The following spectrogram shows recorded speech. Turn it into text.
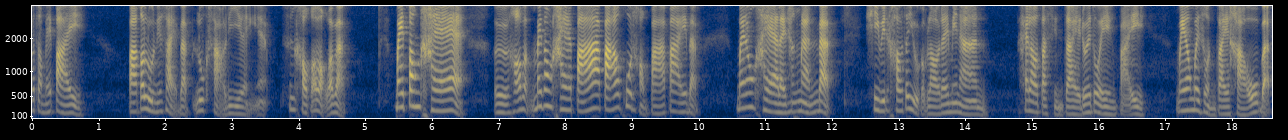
ก็จะไม่ไป ป้าก็รู้นิสัยแบบลูกสาวดีอะไรเงี้ย ซึ่งเขาก็บอกว่าแบบ ไม่ต้องแคร์เออเขาแบบไม่ต้องแคร์ป้าป้าก็พูดของป้าไปแบบ ไม่ต้องแคร์อะไรทั้งนั้นแบบชีวิตเขาจะอยู่กับเราได้ไม่นาน ให้เราตัดสินใจด้วยตัวเองไป ไม่ต้องไปสนใจเขาแบบ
